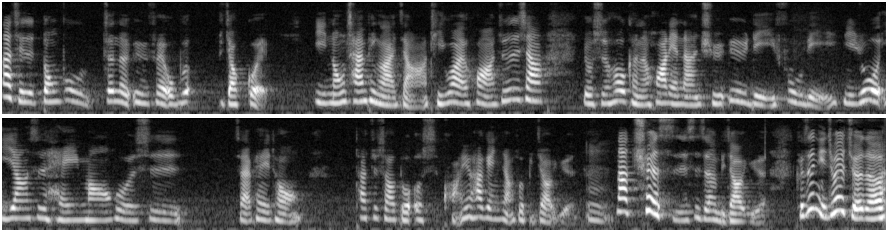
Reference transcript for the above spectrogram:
那其实东部真的运费我不比较贵。以农产品来讲啊，题外话就是像有时候可能花莲南区玉里、富里，你如果一样是黑猫或者是宅配通，它就是要多二十块，因为他跟你讲说比较远，嗯，那确实是真的比较远，可是你就会觉得，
